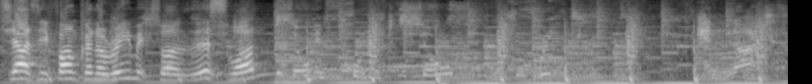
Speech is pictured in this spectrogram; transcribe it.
jazzy funk and a remix on this one. So important, so great. Cannot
